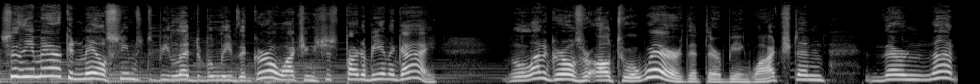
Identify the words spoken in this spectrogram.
So the American male seems to be led to believe that girl watching is just part of being a guy. A lot of girls are all too aware that they're being watched, and they're not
